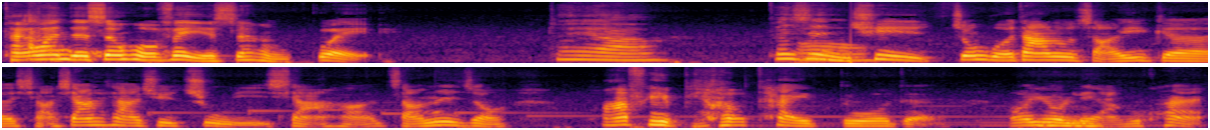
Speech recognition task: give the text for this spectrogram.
台湾的生活费也是很贵。对啊，但是你去中国大陆找一个小乡下去住一下哈，找那种花费不要太多的，然后又凉快，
